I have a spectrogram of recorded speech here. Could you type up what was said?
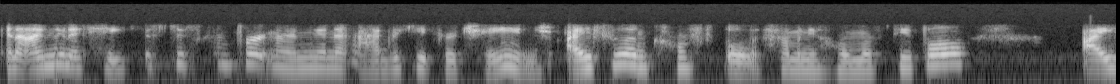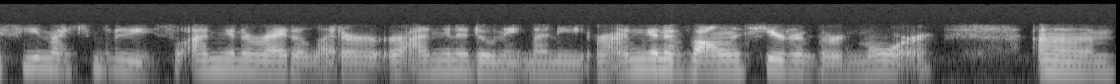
and I'm going to take this discomfort and I'm going to advocate for change. I feel uncomfortable with how many homeless people I see in my community, so I'm going to write a letter or I'm going to donate money or I'm going to volunteer to learn more. Um,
